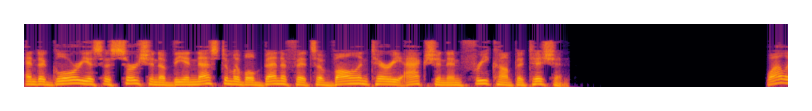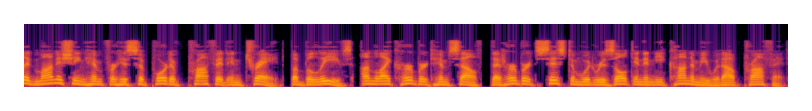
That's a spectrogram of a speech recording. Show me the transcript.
and a glorious assertion of the inestimable benefits of voluntary action and free competition while admonishing him for his support of profit in trade, but believes, unlike Herbert himself, that Herbert's system would result in an economy without profit.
